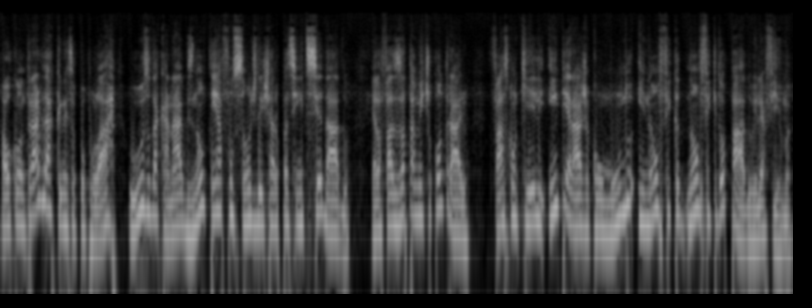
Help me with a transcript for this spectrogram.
ao contrário da crença popular, o uso da cannabis não tem a função de deixar o paciente sedado. Ela faz exatamente o contrário. Faz com que ele interaja com o mundo e não, fica, não fique dopado, ele afirma.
